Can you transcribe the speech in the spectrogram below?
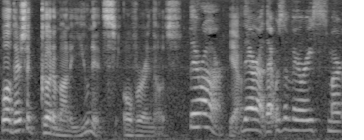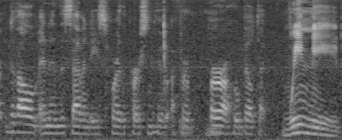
well, there's a good amount of units over in those. there are. Yeah. There are. That was a very smart development in the 70s for the person who for Burrow who built it. We need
